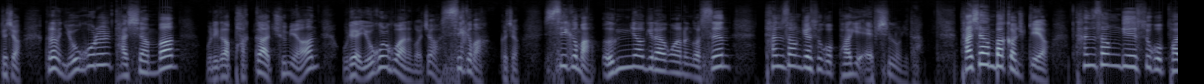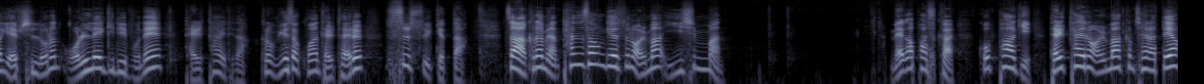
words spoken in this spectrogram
그죠? 그러면 요거를 다시 한번 우리가 바꿔주면 우리가 요걸 구하는 거죠. 시그마. 그죠? 시그마. 응력이라고 하는 것은 탄성계수 곱하기 엡실론이다. 다시 한번 바꿔줄게요. 탄성계수 곱하기 엡실론은 원래 길이 분의 델타 L이다. 그럼 위에서 구한 델타 L을 쓸 수 있겠다. 자, 그러면 탄성계수는 얼마? 20만. 메가파스칼 곱하기 델타 L은 얼마큼 차이 났대요?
